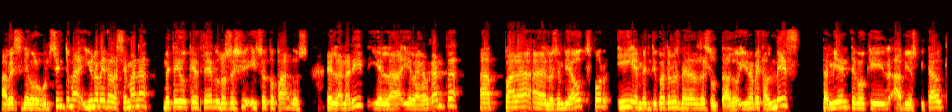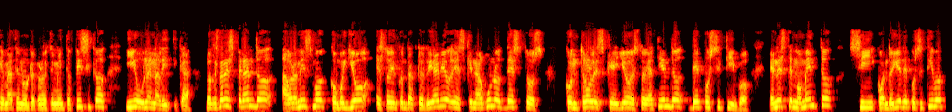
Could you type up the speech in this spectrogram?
a ver si tengo algún síntoma y una vez a la semana me tengo que hacer los isotopados en la nariz y en la, y en la garganta ah, para ah, los envío a Oxford y en 24 horas me da el resultado. Y una vez al mes también tengo que ir a mi hospital que me hacen un reconocimiento físico y una analítica. Lo que están esperando ahora mismo, como yo estoy en contacto diario, es que en alguno de estos controles que yo estoy haciendo de positivo. En este momento, si cuando yo de positivo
